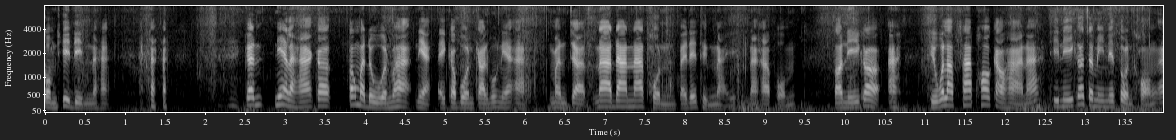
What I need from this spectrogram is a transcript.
กรมที่ดินนะฮะ ก็เนี่ยแหละฮะ ก็ต้องมาดูกันว่า เนี่ยไอกระบวนการพวกนี้อะ มันจะหน้าด้านหน้าทนไปได้ถึงไหนนะครับผม ตอนนี้ก็อะ ถือว่ารับทราบข้อกล่าวหานะ ทีนี้ก็จะมีในส่วนของอ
